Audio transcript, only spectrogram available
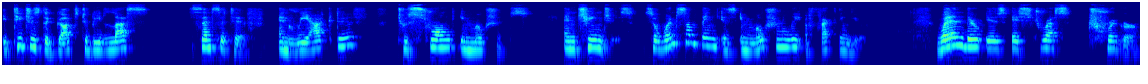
it teaches the gut to be less sensitive and reactive to strong emotions and changes so when something is emotionally affecting you, when there is a stress trigger,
